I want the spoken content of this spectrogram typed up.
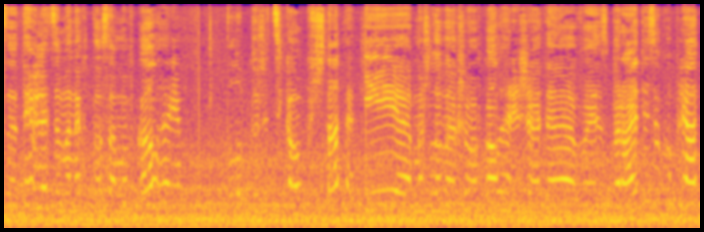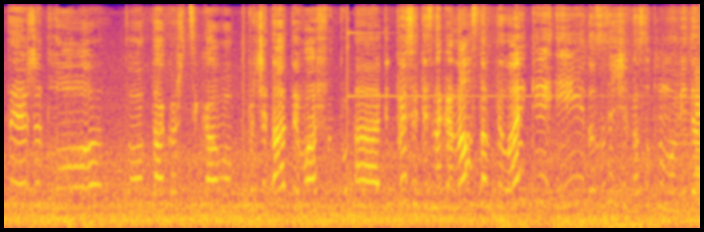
дивляться мене, хто саме в Калгарі. Було б дуже цікаво почитати. І можливо, якщо ви в Калгарі живете, ви збираєтеся купляти житло, то також цікаво почитати вашу думку. Е, Підписуйтесь на канал, ставте лайки і до зустрічі в наступному відео.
